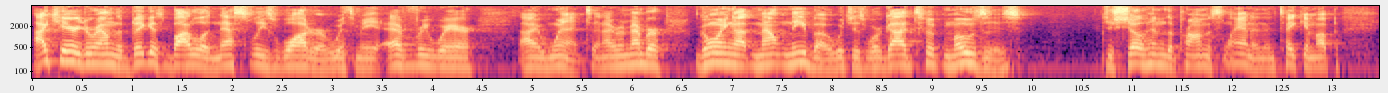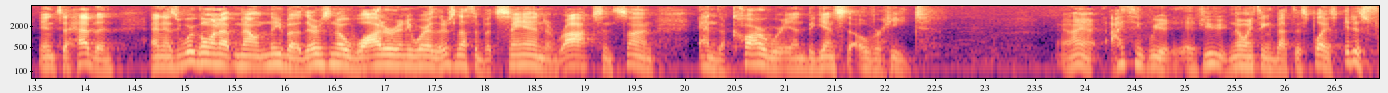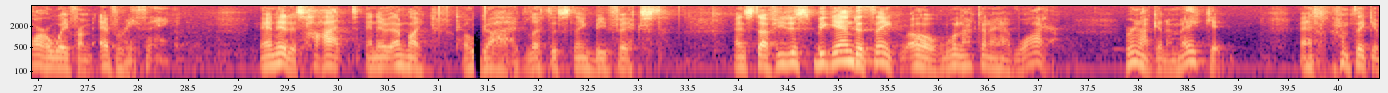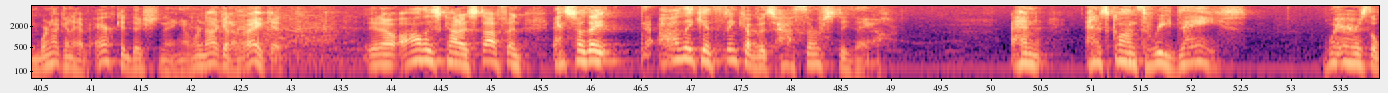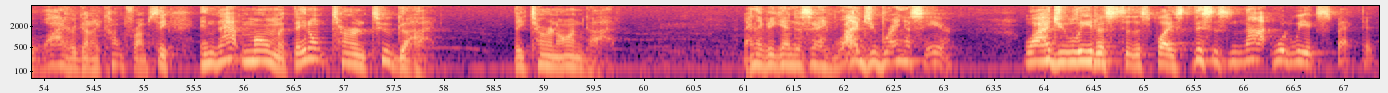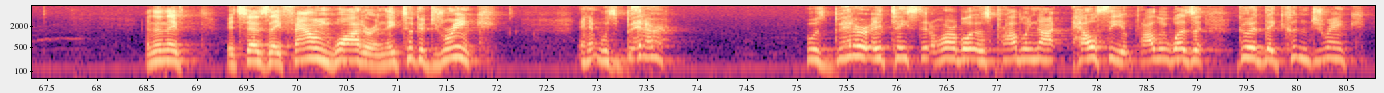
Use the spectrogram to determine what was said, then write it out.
I carried around the biggest bottle of Nestle's water with me everywhere I went. And I remember going up Mount Nebo, which is where God took Moses to show him the promised land and then take him up into heaven. And as we're going up Mount Nebo, there's no water anywhere, there's nothing but sand and rocks and sun and the car we're in begins to overheat. And I, I think we, if you know anything about this place, it is far away from everything. And it is hot. And it, I'm like, oh God, let this thing be fixed. And stuff. You just begin to think, oh, we're not going to have water. We're not going to make it. And I'm thinking, we're not going to have air conditioning and we're not going to make it. You know, all this kind of stuff. And, and so they, all they can think of is how thirsty they are. And, and it's gone three days. Where is the water going to come from? See, in that moment, they don't turn to God, they turn on God. And they begin to say, Why'd you bring us here? Why'd you lead us to this place? This is not what we expected. And then they it says they found water and they took a drink, and it was bitter. It was bitter. It tasted horrible. It was probably not healthy. It probably wasn't good. They couldn't drink.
